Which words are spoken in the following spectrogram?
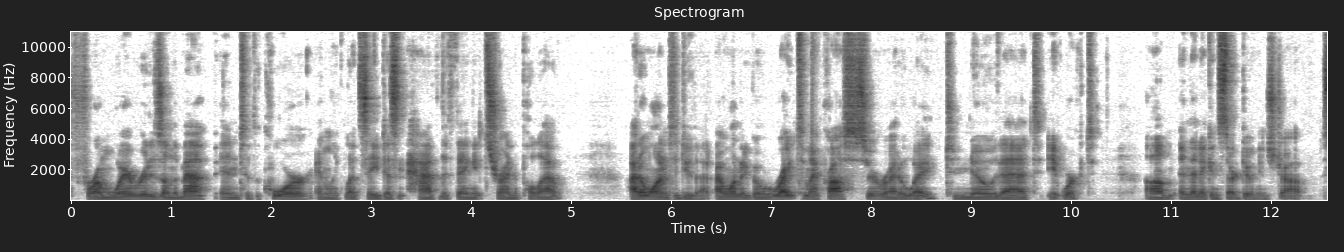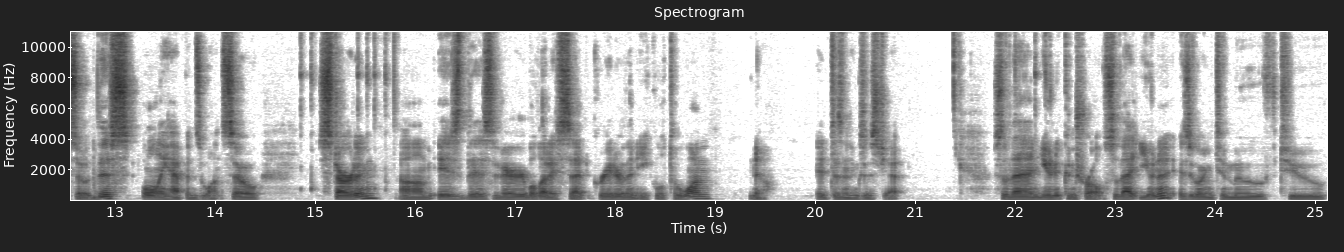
from wherever it is on the map into the core and like let's say it doesn't have the thing it's trying to pull out. I don't want it to do that. I want it to go right to my processor right away to know that it worked. Um, and then it can start doing its job. So this only happens once. So starting, um, is this variable that I set greater than equal to 1? No, it doesn't exist yet. So then unit control. So that unit is going to move to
